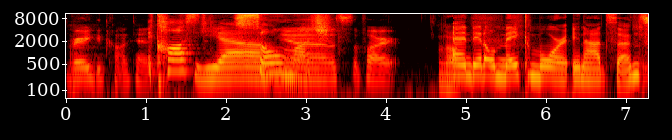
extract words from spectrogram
very good content. It costs yeah. so yeah, much. that's the part. look, and it'll make more in AdSense.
